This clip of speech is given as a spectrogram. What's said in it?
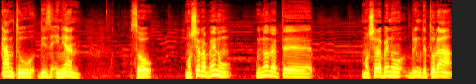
come to this inyan, so Moshe Rabenu, we know that uh, Moshe Rabenu bring the Torah,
